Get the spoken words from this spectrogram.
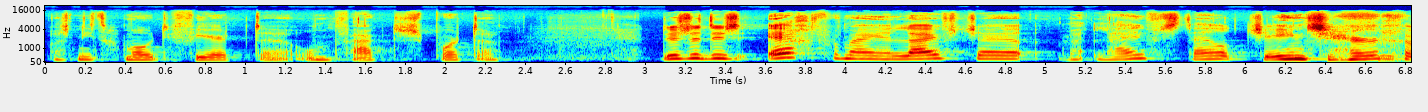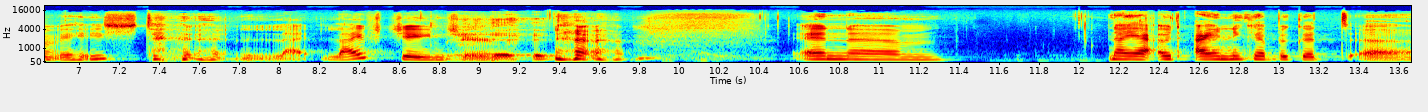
was niet gemotiveerd uh, om vaak te sporten. Dus het is echt voor mij een lifestyle, lifestyle changer geweest. Life changer. en um, nou ja, uiteindelijk heb ik het uh,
